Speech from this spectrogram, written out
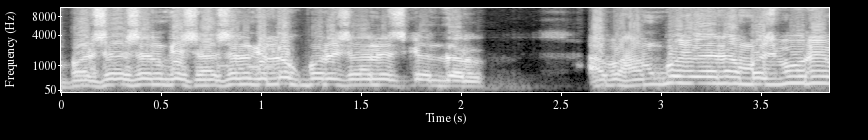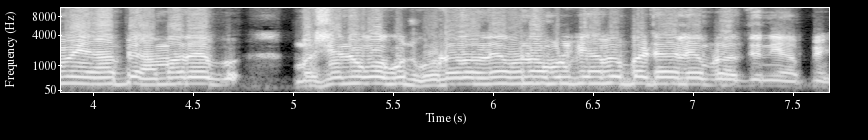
प्रशासन के, शासन के लोग परेशान है इसके अंदर। अब हमको जो है ना मजबूरी में यहाँ पे हमारे मशीनों का कुछ घोटाला नहीं होना बोल के यहाँ पे बैठे वाले हम यहाँ पे।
